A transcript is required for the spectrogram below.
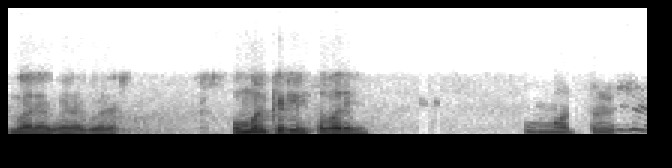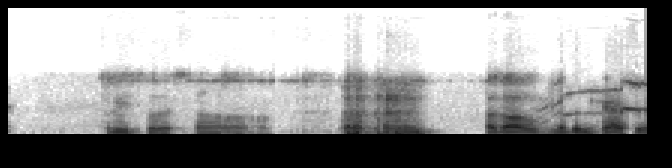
બરાબર બરાબર. ઉંમર કેટલી તમારી? ઉંમર ત્રીસ. ત્રીસ વર્ષ હા હા અગાઉ લગ્ન થયા છે?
